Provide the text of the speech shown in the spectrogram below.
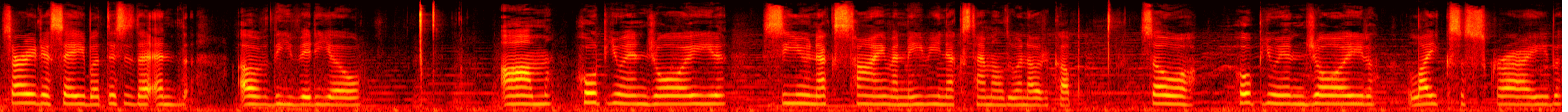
sorry to say, but this is the end of the video. Um, hope you enjoyed. See you next time, and maybe next time I'll do another cup. So, hope you enjoyed. Like, subscribe.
